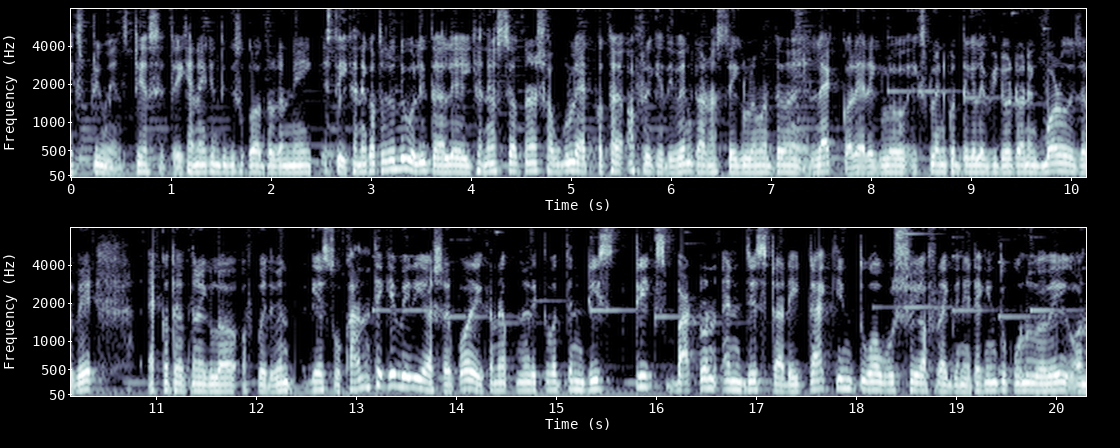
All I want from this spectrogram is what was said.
এক্সপেরিমেন্স ঠিক আছে? তো এখানে কিন্তু কিছু করার দরকার নেই। তো এখানে কথা যদি বলি, তাহলে এখানে হচ্ছে আপনারা সবগুলো এক কথায় অফ রেখে দিবেন, কারণ হচ্ছে এগুলোর মাধ্যমে ল্যাক করে, আর এগুলো এক্সপ্লেন করতে গেলে ভিডিওটা অনেক বড় হয়ে যাবে। এক কথায় আপনারা এগুলো অফ করে দেবেন। গেস ওখান থেকে বেরিয়ে আসার পর এখানে আপনারা দেখতে পাচ্ছেন ডিস্ট্রিক্টস বাটন অ্যান্ড জেস্টার এটা কিন্তু অবশ্যই অফ রাখবেন। এটা কিন্তু কোনোভাবেই অন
